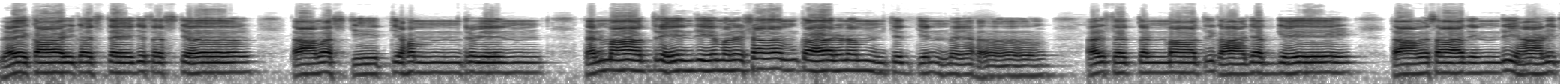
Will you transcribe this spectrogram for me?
वैकारिकस्तैजसश्च तामश्चेत्यहं त्रिवेन्। तन्मात्रेन्द्रियमनसां कारणं चिद्चिन्मयः। अर्षत्तन्मातृका यज्ञे तामसादिन्द्रियाणि च।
